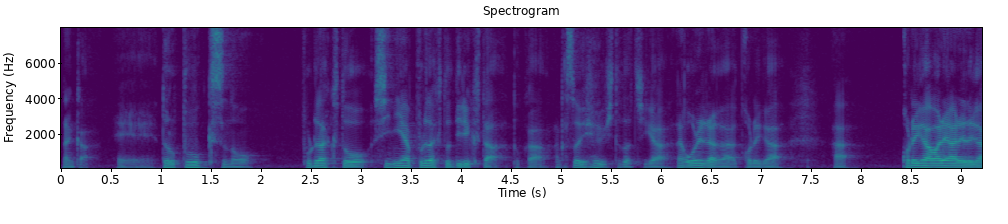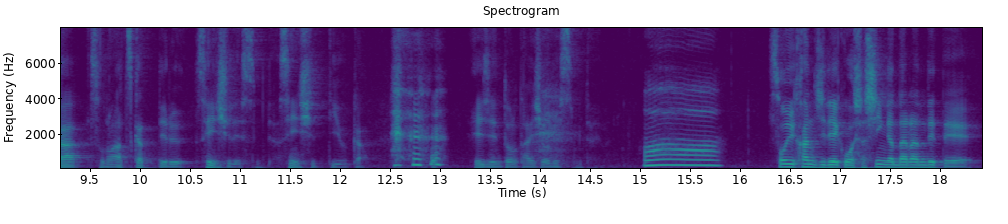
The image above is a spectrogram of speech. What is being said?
なんか、えードロップボックスのプロダクトシニアプロダクトディレクターとかなんかそういう人たちがなんか俺らがこれがあこれが我々がその扱ってる選手ですみたいな選手っていうか エージェントの対象ですみたいな。あ。そういう感じでこう写真が並んでて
